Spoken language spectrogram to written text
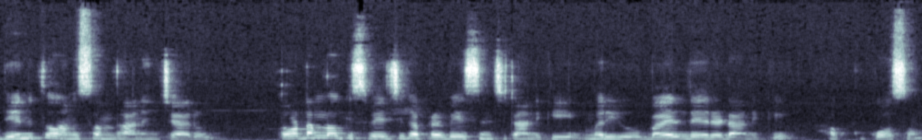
దేనితో అనుసంధానించారు? తోటల్లోకి స్వేచ్ఛగా ప్రవేశించడానికి మరియు బయలుదేరడానికి హక్కు కోసం.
